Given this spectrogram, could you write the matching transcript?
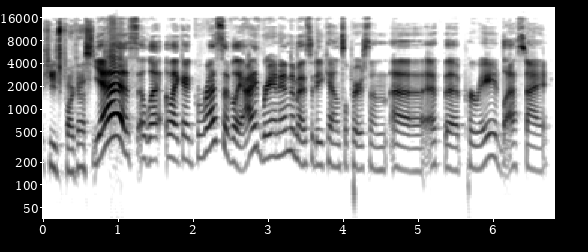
huge podcast? Yes, like aggressively. I ran into my city council person uh, at the parade last night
